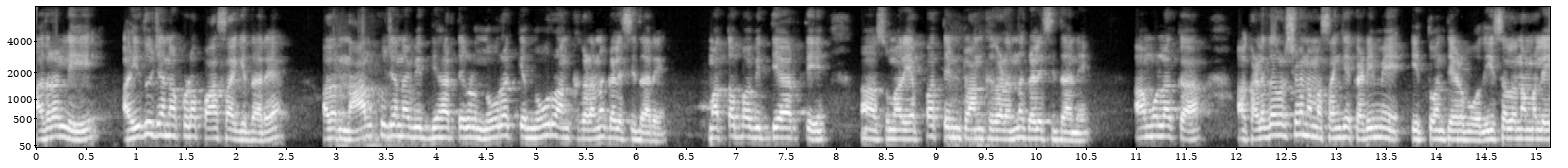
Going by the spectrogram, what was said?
ಅದರಲ್ಲಿ ಐದು ಜನ ಕೂಡ ಪಾಸ್ ಆಗಿದ್ದಾರೆ. ಅದರ ನಾಲ್ಕು ಜನ ವಿದ್ಯಾರ್ಥಿಗಳು ನೂರಕ್ಕೆ ನೂರು ಅಂಕಗಳನ್ನು ಗಳಿಸಿದ್ದಾರೆ. ಮತ್ತೊಬ್ಬ ವಿದ್ಯಾರ್ಥಿ ಸುಮಾರು ಎಪ್ಪತ್ತೆಂಟು ಅಂಕಗಳನ್ನು ಗಳಿಸಿದ್ದಾನೆ. ಆ ಮೂಲಕ ಕಳೆದ ವರ್ಷವೇ ನಮ್ಮ ಸಂಖ್ಯೆ ಕಡಿಮೆ ಇತ್ತು ಅಂತ ಹೇಳ್ಬೋದು. ಈ ಸಲ ನಮ್ಮಲ್ಲಿ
